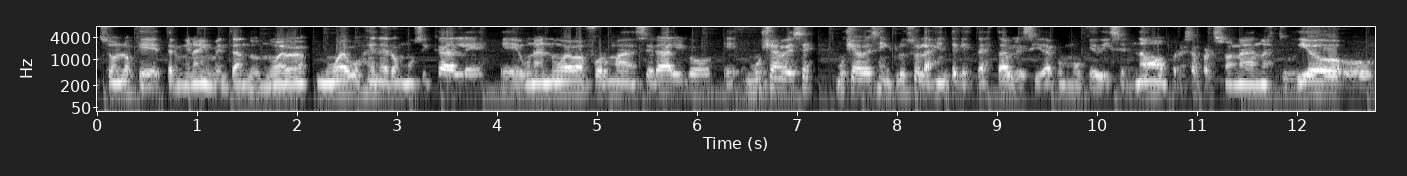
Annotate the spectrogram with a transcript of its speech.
son los que terminan inventando nuevos géneros musicales, eh, una nueva forma de hacer algo. Eh, muchas veces, muchas veces incluso la gente que está establecida como que dice, no, pero esa persona no estudió o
